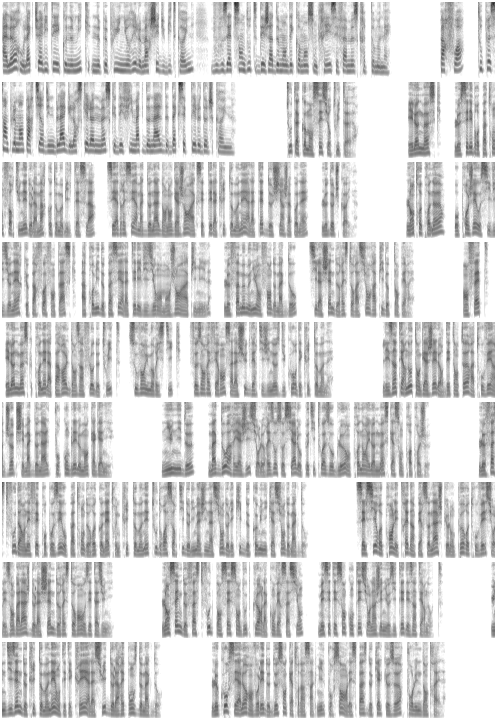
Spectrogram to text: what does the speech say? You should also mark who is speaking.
Speaker 1: À l'heure où l'actualité économique ne peut plus ignorer le marché du Bitcoin, vous vous êtes sans doute déjà demandé comment sont créées ces fameuses crypto-monnaies. Parfois, tout peut simplement partir d'une blague lorsqu'Elon Musk défie McDonald's d'accepter le Dogecoin.
Speaker 2: Tout a commencé sur Twitter. Elon Musk, le célèbre patron fortuné de la marque automobile Tesla, s'est adressé à McDonald's en l'engageant à accepter la crypto-monnaie à la tête de chien japonais, le Dogecoin. L'entrepreneur, au projet aussi visionnaire que parfois fantasque, a promis de passer à la télévision en mangeant un Happy Meal, le fameux menu enfant de McDo, si la chaîne de restauration rapide obtempérait. En fait, Elon Musk prenait la parole dans un flot de tweets, souvent humoristiques, faisant référence à la chute vertigineuse du cours des crypto-monnaies. Les internautes engageaient leurs détenteurs à trouver un job chez McDonald's pour combler le manque à gagner. Ni une ni deux, McDo a réagi sur le réseau social au petit oiseau bleu en prenant Elon Musk à son propre jeu. Le fast-food a en effet proposé au patron de reconnaître une crypto-monnaie tout droit sortie de l'imagination de l'équipe de communication de McDo. Celle-ci reprend les traits d'un personnage que l'on peut retrouver sur les emballages de la chaîne de restaurants aux États-Unis. L'enseigne de fast-food pensait sans doute clore la conversation, mais c'était sans compter sur l'ingéniosité des internautes. Une dizaine de crypto-monnaies ont été créées à la suite de la réponse de McDo. Le cours s'est alors envolé de 285 000% en l'espace de quelques heures pour l'une d'entre elles.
